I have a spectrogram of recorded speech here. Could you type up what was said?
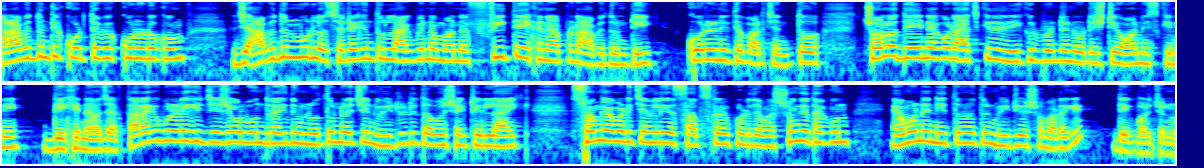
আর আবেদনটি করতে হবে কোনো রকম যে আবেদন মূল্য সেটা কিন্তু লাগবে না মানে ফ্রিতে এখানে আপনারা আবেদনটি করে নিতে পারছেন। তো চলো দেরি না করে আজকের রিক্রুটমেন্টের নোটিশটি অন স্ক্রিনে দেখে নেওয়া যাক। তার আগে বলে রাখি, যে সকল বন্ধুরা একদম নতুন রয়েছেন, ভিডিওটিতে অবশ্যই একটি লাইক সঙ্গে আমার চ্যানেলকে সাবস্ক্রাইব করে আমার সঙ্গে থাকুন। এমনই নিত্য নতুন ভিডিও সবার আগে দেখবার জন্য।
